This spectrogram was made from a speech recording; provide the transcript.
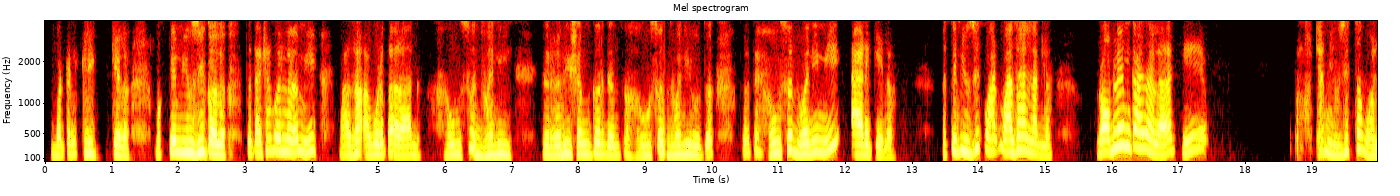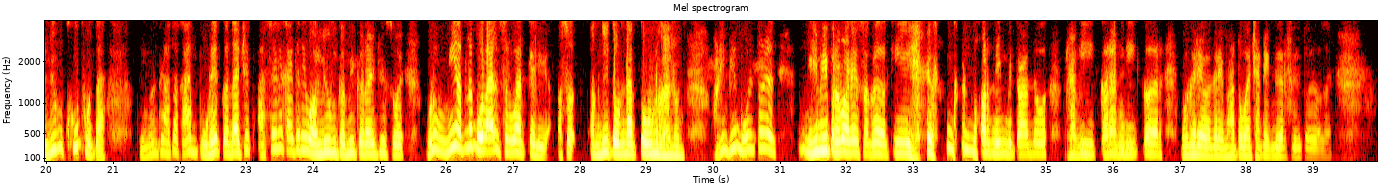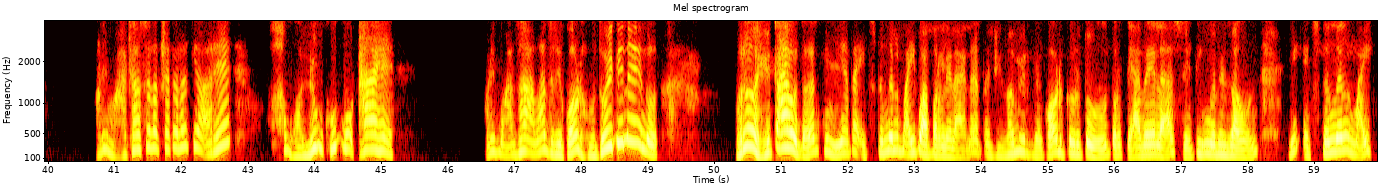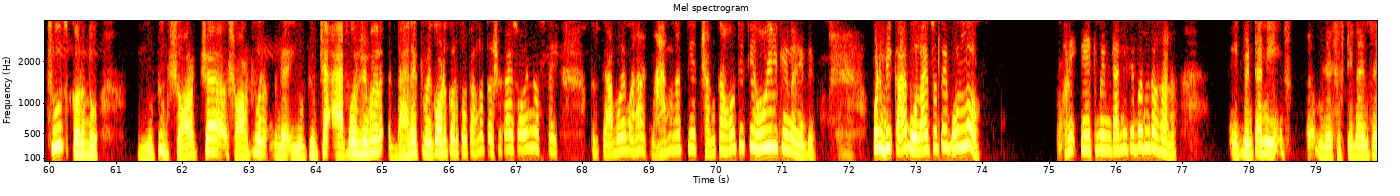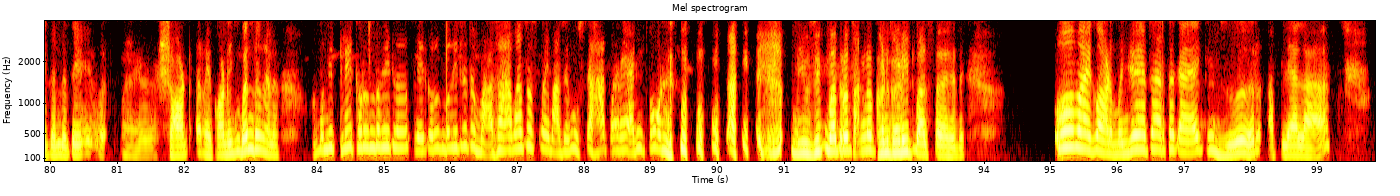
बटन क्लिक केलं. मग ते म्युझिक आलं. तर त्याच्यामधलं मी माझा आवडता राग हंसध्वनी. रविशंकर त्यांचं हंसध्वनी होतं. तर ते हंसध्वनी मी ऍड केलं. तर ते म्युझिक वा वाजायला लागलं. प्रॉब्लेम काय झाला, की त्या म्युझिकचा व्हॉल्यूम खूप होता. मी म्हटलं आता काय पुढे कदाचित असेल काहीतरी व्हॉल्यूम कमी करायची सोय. म्हणून मी आपलं बोलायला सुरुवात केली. असं अगदी तोंडात तोंड घालून आणि मी बोलतोय नेहमीप्रमाणे सगळं, की गुड मॉर्निंग मित्रांनो, रवी करंदीकर वगैरे, वगैरे. म्हातोबाच्या टेकडीवर फिरतोय वगैरे. आणि माझ्या असं लक्षात आलं, की अरे, हा व्हॉल्यूम खूप मोठा आहे. आणि माझा आवाज रेकॉर्ड होतोय की नाही तो? बरं हे काय होतं, की मी आता एक्सटर्नल माईक वापरलेला आहे ना, तर जेव्हा मी रेकॉर्ड करतो, तर त्यावेळेला सेटिंगमध्ये जाऊन मी एक्सटर्नल माईक चूज करतो. युट्यूब शॉर्टच्या शॉर्टवर म्हणजे युट्यूबच्या ॲपवर जेव्हा डायरेक्ट रेकॉर्ड करतो, त्याला तशी काय सोय नसते. तर त्यामुळे मला माझ्या मनात ती एक शंका होती, की होईल की नाही ते. पण मी काय बोलायचं ते बोललो. आणि एक मिनिटांनी ते बंद झालं. एक मिनिटांनी म्हणजे फिफ्टी नाईन सेकंद ते शॉर्ट रेकॉर्डिंग बंद झालं. मग मी प्ले करून बघितलं, प्ले करून बघितलं तर माझा आवाजच नाही. माझे नुसते हात वारे आणि तोंड म्युझिक मात्र चांगलं खणखणीत आहे ते. Oh my God! म्हणजे याचा अर्थ काय, की जर आपल्याला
